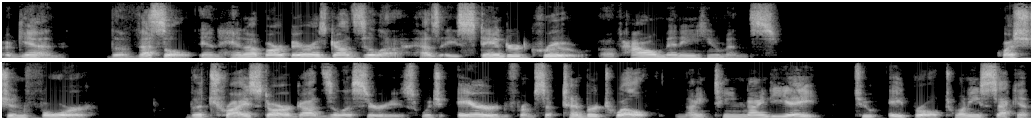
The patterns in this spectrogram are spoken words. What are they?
Again, the vessel in Hanna-Barbera's Godzilla has a standard crew of how many humans? Question 4. The TriStar Godzilla series, which aired from September 12, 1998 to April 22,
